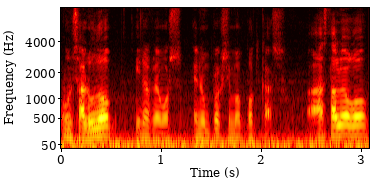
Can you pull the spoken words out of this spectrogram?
Un saludo y nos vemos en un próximo podcast. Hasta luego.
